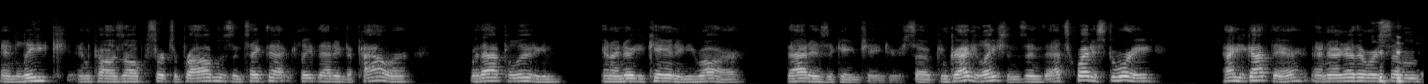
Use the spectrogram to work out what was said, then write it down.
and leak and cause all sorts of problems and take that and create that into power without polluting, and I know you can and you are, that is a game changer. So congratulations. And that's quite a story how you got there. And I know there were some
